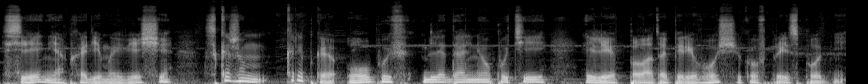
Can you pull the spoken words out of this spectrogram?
все необходимые вещи, скажем, крепкая обувь для дальнего пути или плата перевозчику в преисподней.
